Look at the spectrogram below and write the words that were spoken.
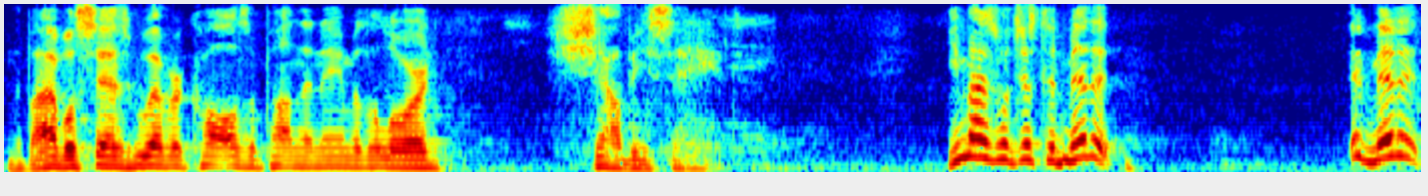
And the Bible says, Whoever calls upon the name of the Lord shall be saved. You might as well just admit it. Admit it.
